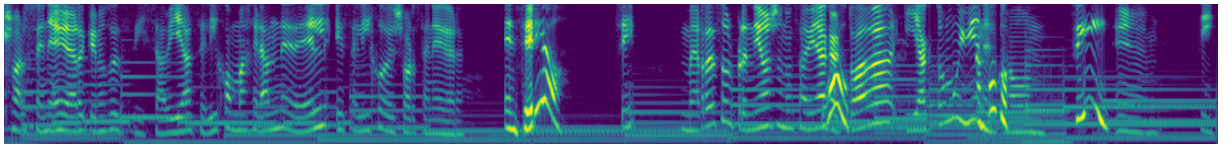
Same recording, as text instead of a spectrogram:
Schwarzenegger, que no sé si sabías, el hijo más grande de él es el hijo de Schwarzenegger. ¿En serio? Sí, me re sorprendió, yo no sabía que actuaba y actuó muy bien Tampoco. el chabón. Sí. Eh, sí.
